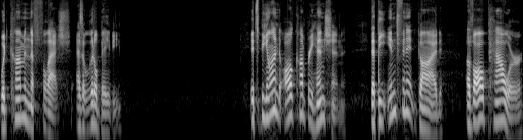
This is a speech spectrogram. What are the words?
would come in the flesh as a little baby it's beyond all comprehension that the infinite God of all power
